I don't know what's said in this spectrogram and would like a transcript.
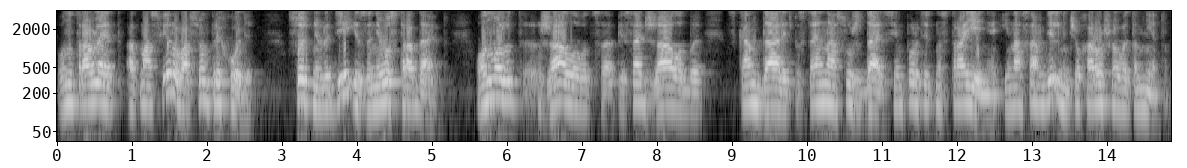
он отравляет атмосферу во всем приходе. Сотни людей из-за него страдают. Он может жаловаться, писать жалобы, скандалить, постоянно осуждать, всем портить настроение. И на самом деле ничего хорошего в этом нету.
